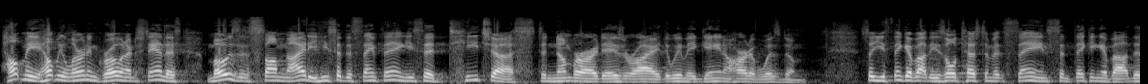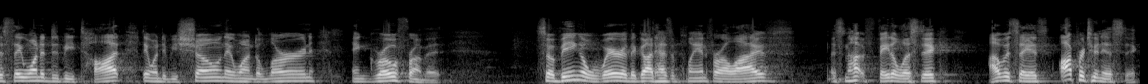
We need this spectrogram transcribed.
Help me, help me learn and grow and understand this. Moses, Psalm 90, he said the same thing. He said, Teach us to number our days aright, that we may gain a heart of wisdom. So you think about these Old Testament saints and thinking about this, they wanted to be taught, they wanted to be shown, they wanted to learn and grow from it. So being aware that God has a plan for our lives, it's not fatalistic. I would say it's opportunistic.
